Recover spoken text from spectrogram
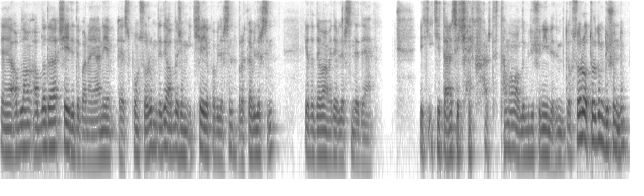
Ee, abla, abla da şey dedi bana yani e, sponsorum dedi ablacığım iki şey yapabilirsin bırakabilirsin ya da devam edebilirsin dedi yani. İki, iki tane seçenek vardı. Tamam abla bir düşüneyim dedim. Sonra oturdum düşündüm.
